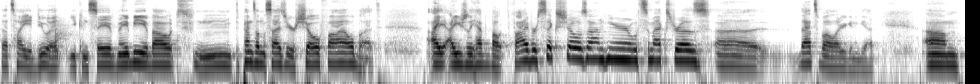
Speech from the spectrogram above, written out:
that's how you do it. You can save maybe about mm, depends on the size of your show file, but I, I, usually have about five or six shows on here with some extras. Uh, that's about all you're gonna get. Um,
